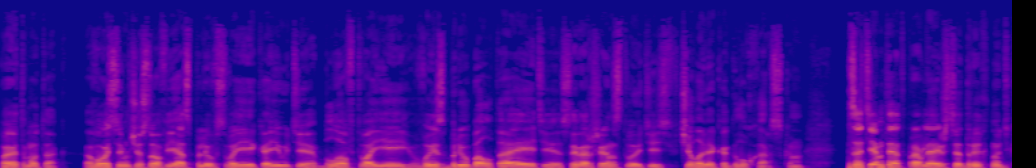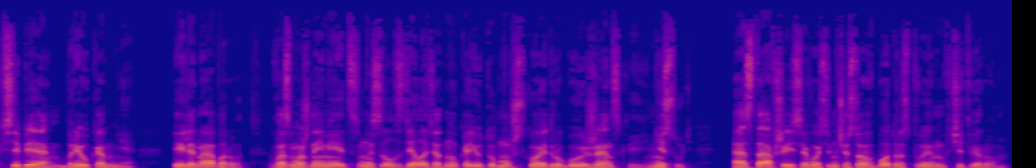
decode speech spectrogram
Поэтому так, восемь часов я сплю в своей каюте, Бло в твоей, вы с Брю болтаете, совершенствуетесь в человека глухарском. Затем ты отправляешься дрыхнуть к себе, брю ко мне. Или наоборот. Возможно, имеет смысл сделать одну каюту мужской, другую женской, не суть. Оставшиеся восемь часов бодрствуем вчетвером.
